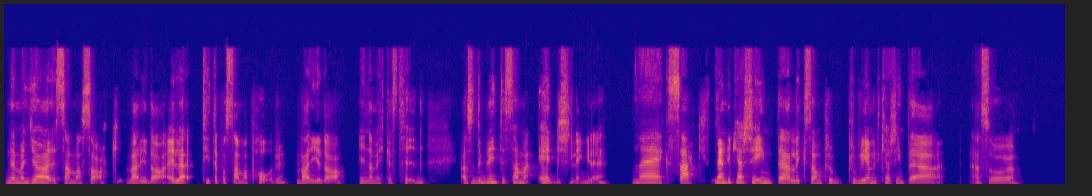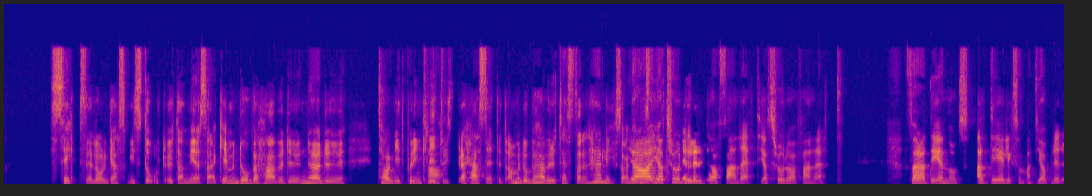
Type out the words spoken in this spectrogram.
när man gör samma sak varje dag eller tittar på samma porr varje dag i någon veckas tid, alltså det blir inte samma edge längre. Nej, exakt. Men det kanske inte är liksom, pro- problemet kanske inte är alltså sex eller orgasm i stort, utan mer så här, okej men då behöver du, nu har du tagit på din klitoris på det här sättet, ja men då behöver du testa den här leksaken. Ja, jag tror du, Eller- du har fan rätt. Jag tror du har fan rätt. För att det är nog, att det är liksom att jag blir,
